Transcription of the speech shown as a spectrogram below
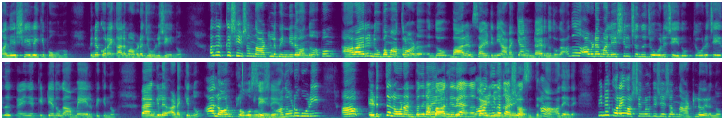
മലേഷ്യയിലേക്ക് പോകുന്നു പിന്നെ കുറേ കാലം അവിടെ ജോലി ചെയ്യുന്നു. അതൊക്കെ ശേഷം നാട്ടിൽ പിന്നീട് വന്നു. അപ്പം ആറായിരം രൂപ മാത്രമാണ് എന്തോ ബാലൻസ് ആയിട്ട് ഇനി അടയ്ക്കാൻ ഉണ്ടായിരുന്ന തുക. അത് അവിടെ മലേഷ്യയിൽ ചെന്ന് ജോലി ചെയ്തു. ജോലി ചെയ്ത് കഴിഞ്ഞ് കിട്ടിയ തുക അമ്മയെ ഏൽപ്പിക്കുന്നു. ബാങ്കിൽ അടയ്ക്കുന്നു. ആ ലോൺ ക്ലോസ് ചെയ്യുന്നു. അതോടുകൂടി ആ എടുത്ത ലോൺ അൻപതിനായിരം ആ. അതെ അതെ. പിന്നെ കുറെ വർഷങ്ങൾക്ക് ശേഷം നാട്ടിൽ വരുന്നു.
